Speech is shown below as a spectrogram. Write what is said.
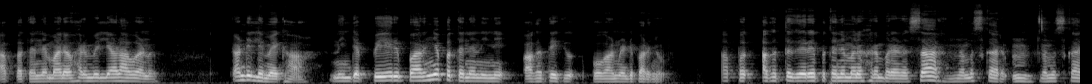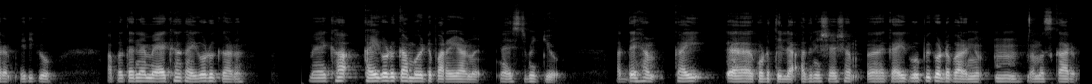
അപ്പം തന്നെ മനോഹരൻ വലിയ ആളാവുകയാണ് കണ്ടില്ലേ മേഘ നിന്റെ പേര് പറഞ്ഞപ്പോൾ തന്നെ നിന്നെ അകത്തേക്ക് പോകാൻ വേണ്ടി പറഞ്ഞു. അപ്പം അകത്ത് കയറിയപ്പോൾ തന്നെ മനോഹരൻ പറയാണ് സാർ നമസ്കാരം നമസ്കാരം ഇരിക്കൂ. അപ്പോൾ തന്നെ മേഘ കൈ കൊടുക്കുകയാണ്. മേഘ കൈ കൊടുക്കാൻ പോയിട്ട് പറയാണ് നൈസ് ടു മീറ്റ് യു അദ്ദേഹം കൈ കൊടുത്തില്ല. അതിനുശേഷം കൈകൂപ്പിക്കൊണ്ട് പറഞ്ഞു നമസ്കാരം.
